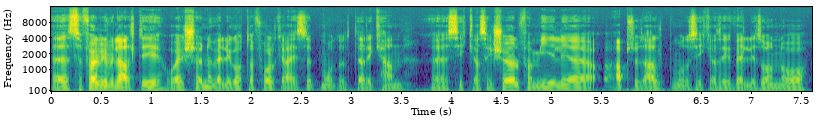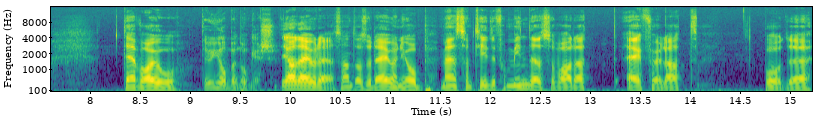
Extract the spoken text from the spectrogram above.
Uh, selvfølgelig vil alltid, og jeg skjønner veldig godt at folk reiser på en måte der de kan uh, sikre seg sjøl, familie, absolutt alt på en måte sikre seg veldig sånn. Og det var jo Det er jo jobben deres. Ja, det er jo det. sant? Altså Det er jo en jobb. Men samtidig, for min del, så var det at jeg føler at både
